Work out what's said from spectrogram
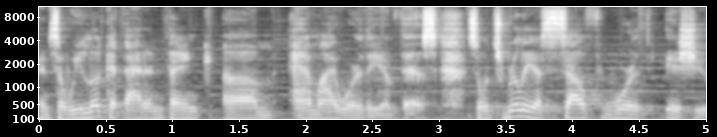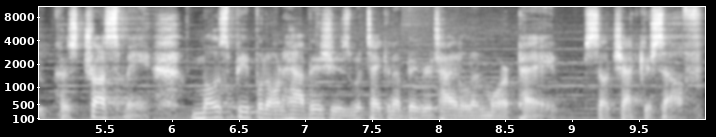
And so we look at that and think, um, am I worthy of this? So it's really a self worth issue because trust me, most people don't have issues with taking a bigger title and more pay. So check yourself.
